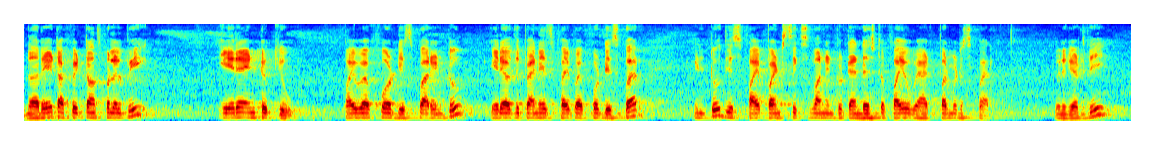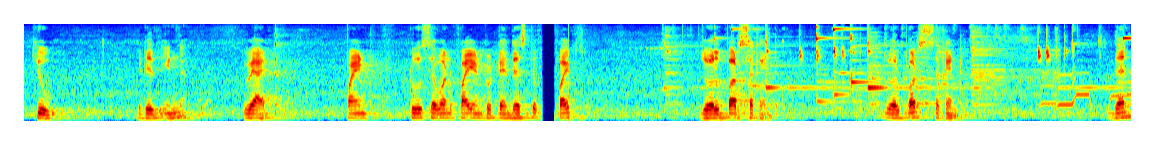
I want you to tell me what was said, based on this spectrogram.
The rate of heat transfer will be area into Q 5 by 4 d square into area of the pan is 5 by 4 d square into this 5.61 into 10 raised to 5 watt per meter square. We will get the Q. It is in watt 0.275 into 10 raised to 5 joule per second. Joule per second. Then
